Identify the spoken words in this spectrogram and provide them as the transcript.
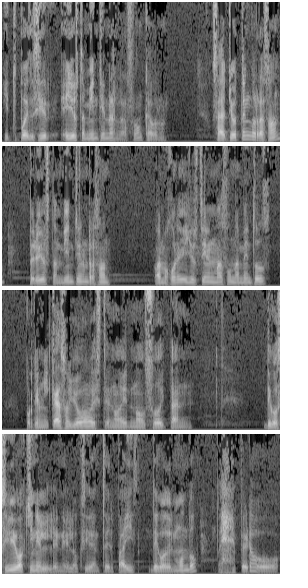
y tú puedes decir, ellos también tienen razón, cabrón. O sea, yo tengo razón, pero ellos también tienen razón. A lo mejor ellos tienen más fundamentos, porque en mi caso yo este no, no soy tan digo, sí vivo aquí en el, en el occidente del país, digo del mundo, pero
